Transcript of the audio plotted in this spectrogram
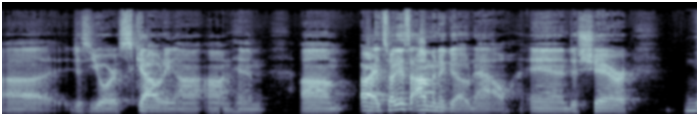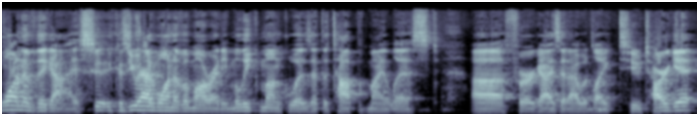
uh, just your scouting on, on him. Um, all right, so I guess I'm going to go now and just share one of the guys because you had one of them already. Malik Monk was at the top of my list uh, for guys that I would like to target.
